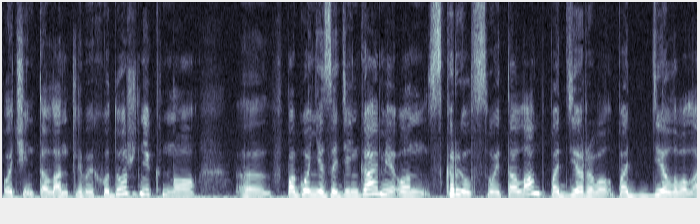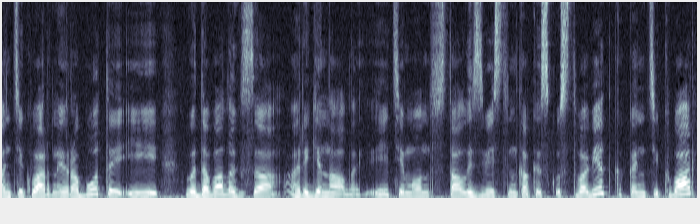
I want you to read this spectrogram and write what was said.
Очень талантливый художник, но э, в погоне за деньгами он скрыл свой талант, подделывал, подделывал антикварные работы и выдавал их за оригиналы. Этим он стал известен как искусствовед, как антиквар.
